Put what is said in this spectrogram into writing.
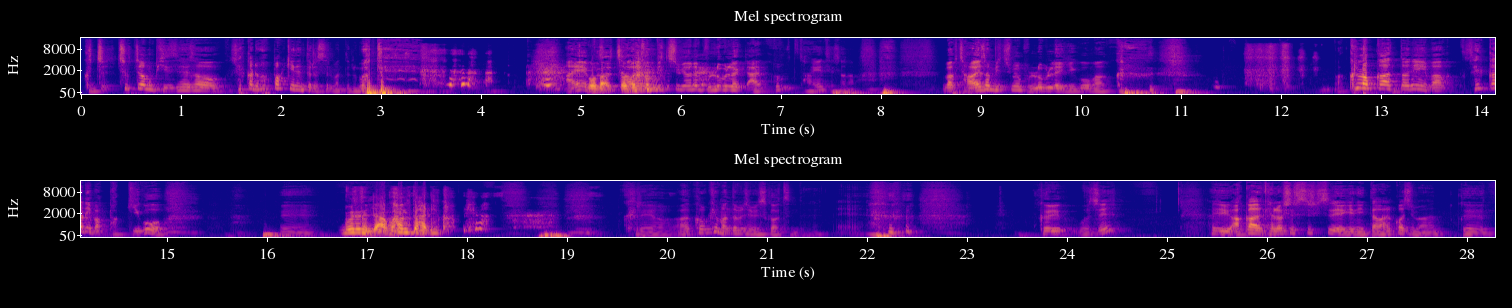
그, 특- 특정 빛에서 색깔이 확 바뀌는 드레스를 만드는 것 같아. 아예 너다, 무슨. 자외선 비추면은 blue black, 아, 그럼 당연히 되잖아. 막 자외선 비추면 blue black이고, 막, 막 클럽 갔더니 막 색깔이 막 바뀌고, 예, 무슨 야광도 아니고. 그래요. 아, 그렇게 만들면 재밌을 것 같은데. 예. 그리고, 뭐지? 아까 갤럭시 6 얘기는 이따가 할 거지만, 그,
